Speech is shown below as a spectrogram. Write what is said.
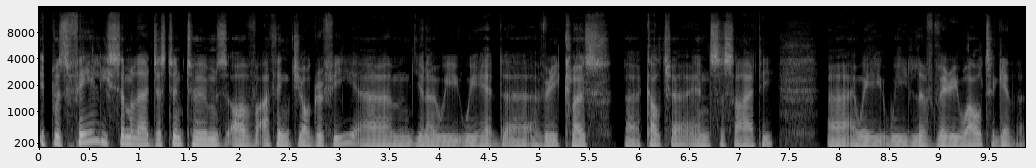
it was fairly similar just in terms of, I think, geography. Um, you know, we, we had uh, a very close uh, culture and society, uh, and we, we lived very well together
